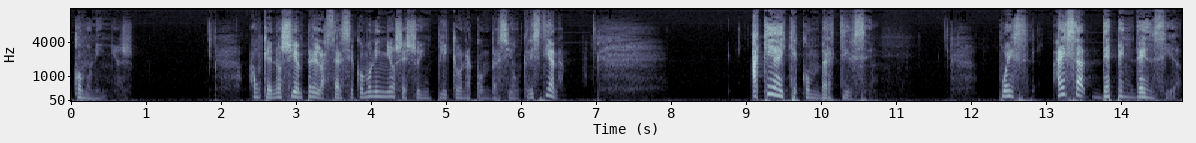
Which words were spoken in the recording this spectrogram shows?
como niños. Aunque no siempre el hacerse como niños eso implica una conversión cristiana. ¿A qué hay que convertirse? Pues a esa dependencia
